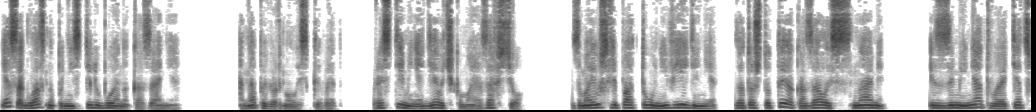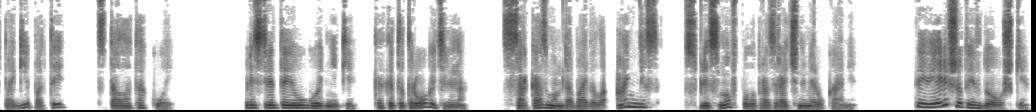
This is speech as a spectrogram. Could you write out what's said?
Я согласна понести любое наказание. Она повернулась к Ивет. «Прости меня, девочка моя, за все. За мою слепоту, неведение, за то, что ты оказалась с нами. Из-за меня твой отец погиб, а ты стала такой. Пресвятые угодники, как это трогательно!» С сарказмом добавила Аннис, всплеснув полупрозрачными руками. «Ты веришь этой вдовушке?»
